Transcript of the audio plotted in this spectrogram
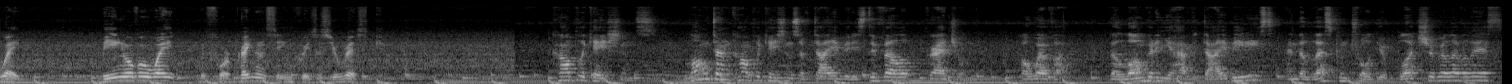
Weight. Being overweight before pregnancy increases your risk. Complications. Long-term complications of diabetes develop gradually. However, the longer you have diabetes and the less controlled your blood sugar level is,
